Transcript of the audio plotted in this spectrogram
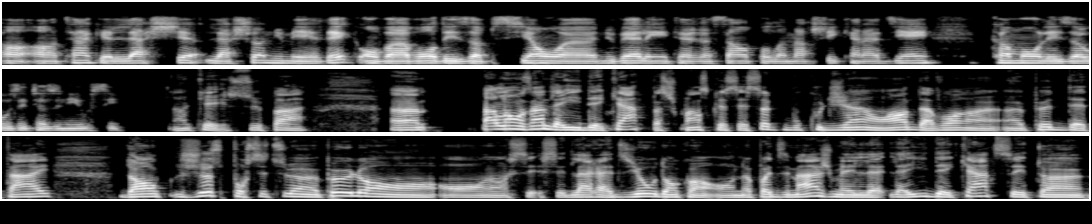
en, tant que l'achat numérique, on va avoir des options euh, nouvelles et intéressantes pour le marché canadien, comme on les a aux États-Unis aussi. OK, super. Parlons-en de la ID4, parce que je pense que c'est ça que beaucoup de gens ont hâte d'avoir un, peu de détails. Donc, juste pour situer un peu, là, c'est de la radio, donc on n'a pas d'image, mais la, ID4, c'est un,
